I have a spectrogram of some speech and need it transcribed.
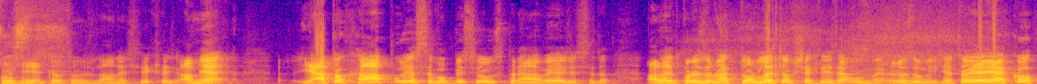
Ani to, to zvládneš rychle. A mě, já to chápu, že se opisují zprávy a že se to, ale proč zrovna tohle to všechny zaujme, rozumíš? Že to je jako,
